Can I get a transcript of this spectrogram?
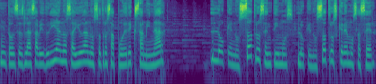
Entonces la sabiduría nos ayuda a nosotros a poder examinar lo que nosotros sentimos, lo que nosotros queremos hacer,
